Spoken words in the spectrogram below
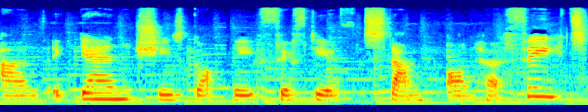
and again she's got the 50th stamp on her feet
